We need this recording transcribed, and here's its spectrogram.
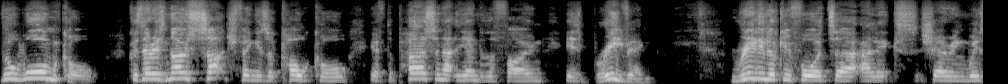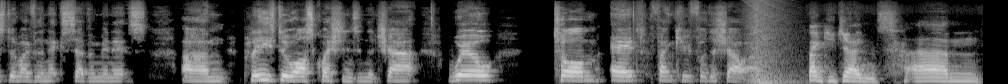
the warm call. Because there is no such thing as a cold call if the person at the end of the phone is breathing. Really looking forward to Alex sharing wisdom over the next seven minutes. Um, please do ask questions in the chat. Will, Tom, Ed, thank you for the shout out. Thank you, James. Um,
